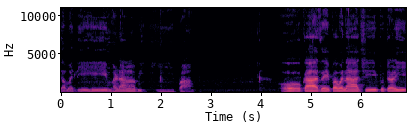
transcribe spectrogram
गमली म्हणावी पा हो काजे पवनाची पुतळी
